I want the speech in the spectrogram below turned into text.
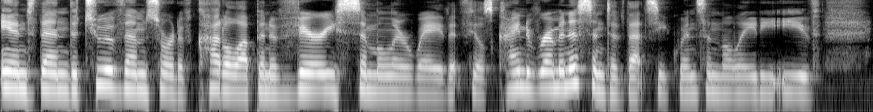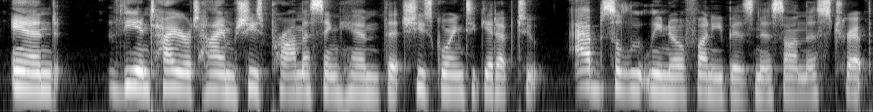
And then the two of them sort of cuddle up in a very similar way that feels kind of reminiscent of that sequence in The Lady Eve. And the entire time she's promising him that she's going to get up to absolutely no funny business on this trip.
